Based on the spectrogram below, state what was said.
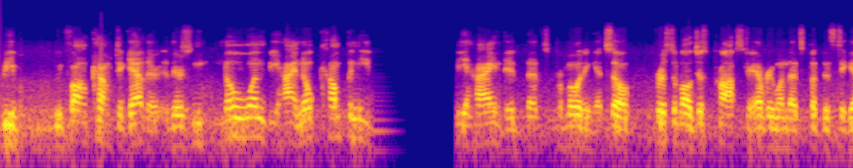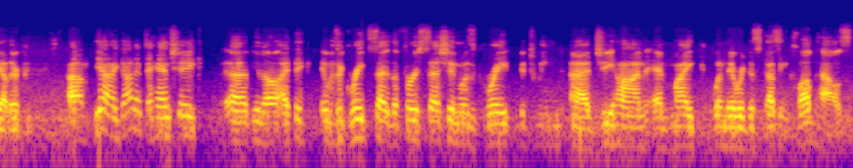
we've we've all come together. There's no one behind, no company behind it that's promoting it. So first of all, just props to everyone that's put this together. Um, yeah, I got into Handshake. Uh, you know, I think it was a great set. The first session was great between uh, Jihan and Mike when they were discussing Clubhouse,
